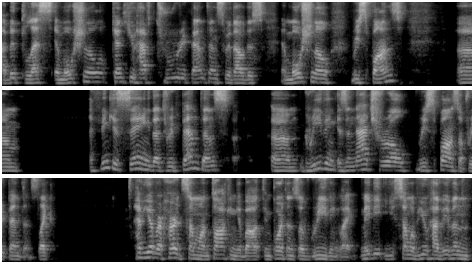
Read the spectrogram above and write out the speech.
a bit less emotional? Can't you have true repentance without this emotional response? Um, I think he's saying that repentance um, grieving is a natural response of repentance. Like, have you ever heard someone talking about importance of grieving? Like maybe some of you have even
